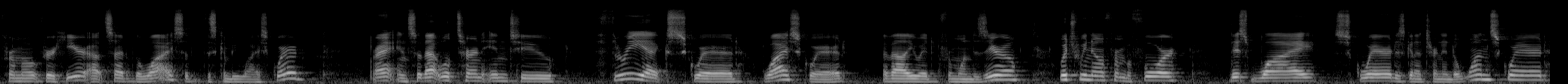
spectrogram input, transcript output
from over here outside of the y so that this can be y squared, right? And so that will turn into 3x squared y squared evaluated from 1 to 0, which we know from before this y squared is going to turn into 1 squared,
